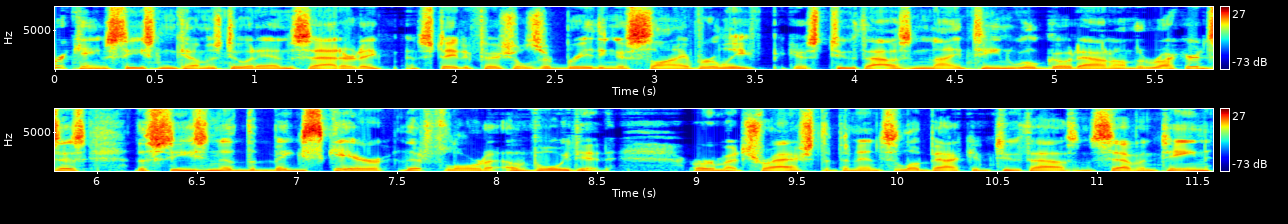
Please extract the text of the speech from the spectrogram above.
Hurricane season comes to an end Saturday, and state officials are breathing a sigh of relief because 2019 will go down on the records as the season of the big scare that Florida avoided. Irma trashed the peninsula back in 2017.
